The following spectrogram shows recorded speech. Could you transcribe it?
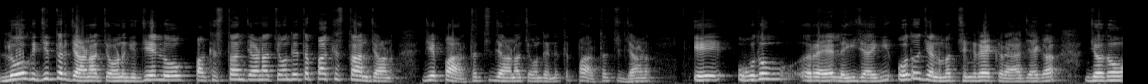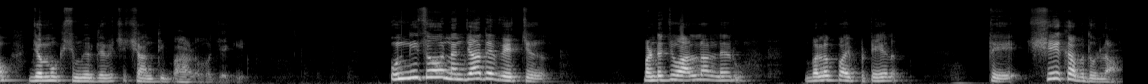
ਲੋਕ ਜਿੱਧਰ ਜਾਣਾ ਚਾਹਣਗੇ, ਜੇ ਲੋਕ ਪਾਕਿਸਤਾਨ ਜਾਣਾ ਚਾਹੁੰਦੇ ਤਾਂ ਪਾਕਿਸਤਾਨ ਜਾਣ, ਜੇ ਭਾਰਤ 'ਚ ਜਾਣਾ ਚਾਹੁੰਦੇ ਨੇ ਤਾਂ ਭਾਰਤ 'ਚ ਜਾਣ। ਇਹ ਉਦੋਂ ਰਹਿ ਲਈ ਜਾਏਗੀ, ਉਦੋਂ ਜਨਮਤ ਸਿੰਘ ਰਹਿ ਕਰਾਇਆ ਜਾਏਗਾ, ਜਦੋਂ ਜੰਮੂ ਕਸ਼ਮੀਰ ਦੇ ਵਿੱਚ ਸ਼ਾਂਤੀ ਬਹਾਲ ਹੋ ਜਾਏਗੀ। 1949 ਦੇ ਵਿੱਚ ਪੰਡਿਤ ਜਵਾਹਰ ਲਾਲ ਨਹਿਰੂ ਵੱਲਭ ਭਾਈ ਪਟੇਲ ਤੇ ਸ਼ੇਖ ਅਬਦੁੱਲਾ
